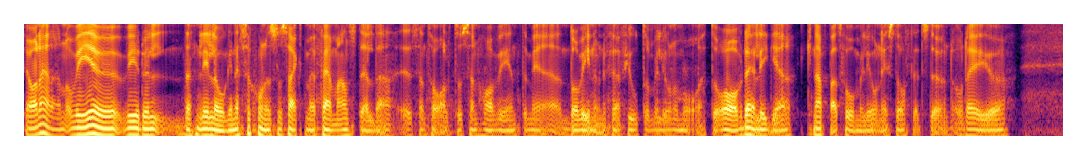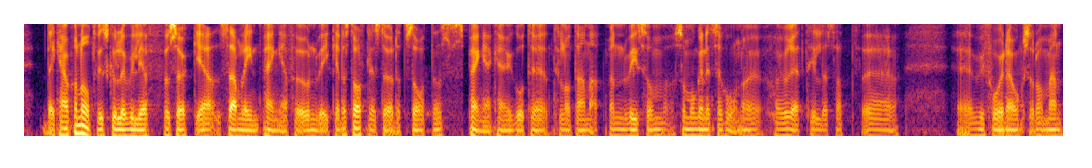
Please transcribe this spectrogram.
Ja, det är den. Och vi är ju vi är den lilla organisationen som sagt med fem anställda eh, centralt. Och sen har vi inte mer, drar vi in ungefär 14 miljoner om året. Och av det ligger knappt 2 miljoner i statligt stöd. Och det är ju det är kanske något vi skulle vilja försöka samla in pengar för att undvika det statliga stödet. Statens pengar kan ju gå till, till något annat. Men vi som, som organisation har, har ju rätt till det. Så att eh, eh vi får ju det också då. Men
